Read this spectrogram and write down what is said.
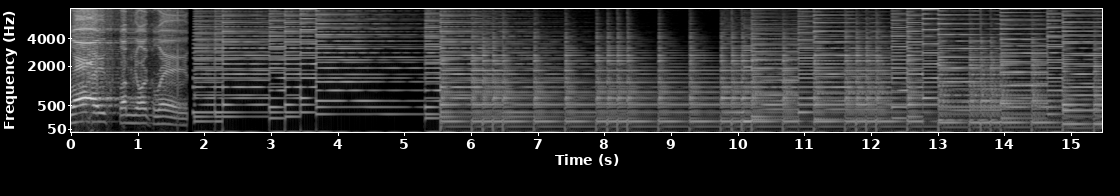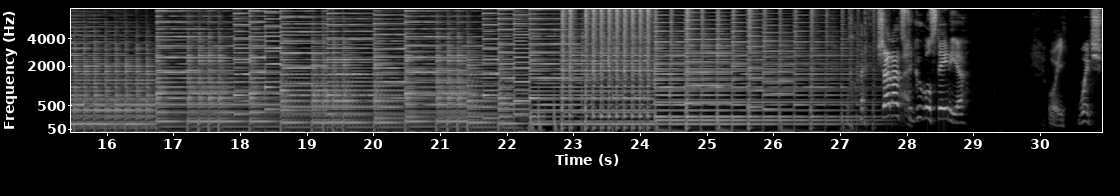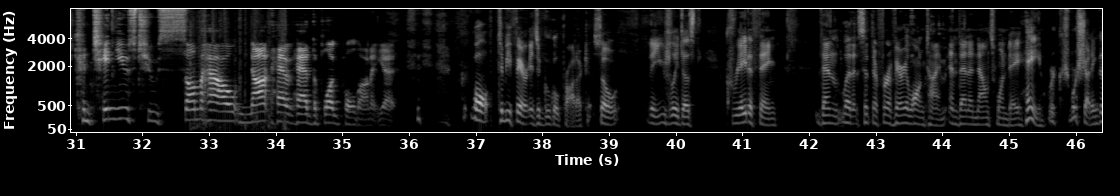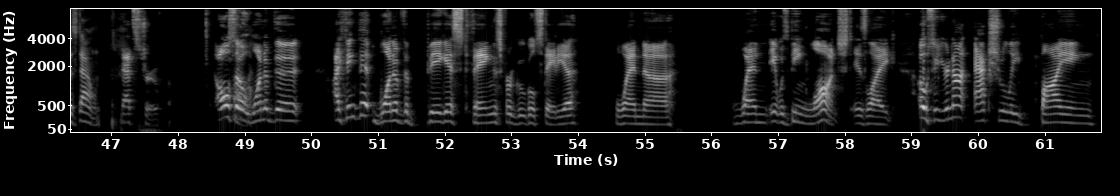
Rise from your grave. Shoutouts to Google Stadia, Oi. which continues to somehow not have had the plug pulled on it yet. Well, to be fair, it's a Google product, so they usually just create a thing, then let it sit there for a very long time, and then announce one day, "Hey, we're we're shutting this down." That's true. Also, Uh. one of the I think that one of the biggest things for Google Stadia when uh when it was being launched is like, oh, so you're not actually buying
